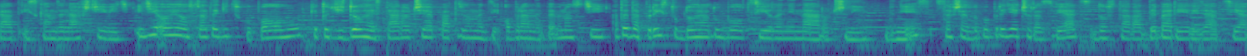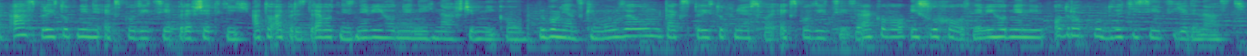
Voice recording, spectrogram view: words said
hrad i skanzen navštíviť. Ide o jeho strategickú polohu, keď totiž dlhé stáročia patril medzi obranné pevnosti a teda prístup do hradu bol cieľene náročný. Dnes sa však do popredia čoraz viac dostáva debarierizácia a sprístupnenie expozície pre všetkých, a to aj pre zdravotne znevýhodnených návštevníkov. Ľubovňanské múzeum múzeum tak sprístupňuje svoje expozície zrakovo i sluchovo znevýhodneným od roku 2011.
